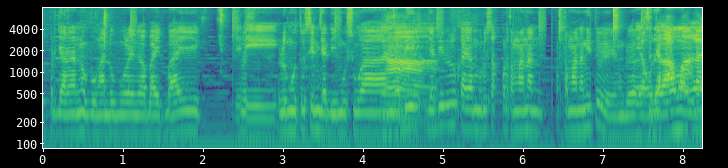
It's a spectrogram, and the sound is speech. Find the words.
perjalanan hubungan lu mulai nggak baik-baik, jadi lu mutusin jadi musuhan, Nah. jadi jadi lu kayak merusak pertemanan pertemanan itu ya yang udah Yang sejak udah lama lah udah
